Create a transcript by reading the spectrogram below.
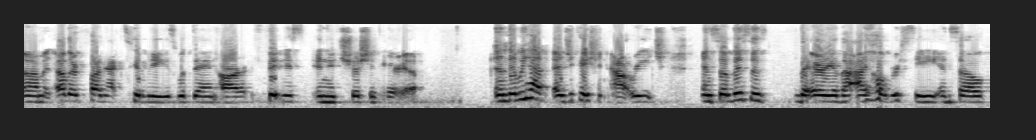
um, and other fun activities within our fitness and nutrition area. And then we have education outreach. And so this is the area that I oversee. And so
